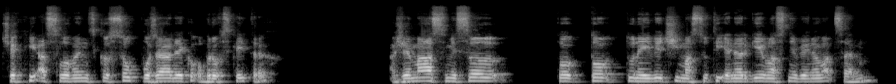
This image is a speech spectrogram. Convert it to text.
Čechy a Slovensko jsou pořád jako obrovský trh a že má smysl to, to, tu největší masu té energie vlastně věnovat sem.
